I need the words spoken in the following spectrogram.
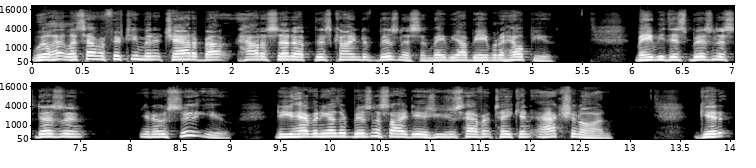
We'll ha- let's have a 15 minute chat about how to set up this kind of business and maybe I'll be able to help you. Maybe this business doesn't, you know, suit you. Do you have any other business ideas you just haven't taken action on? Get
